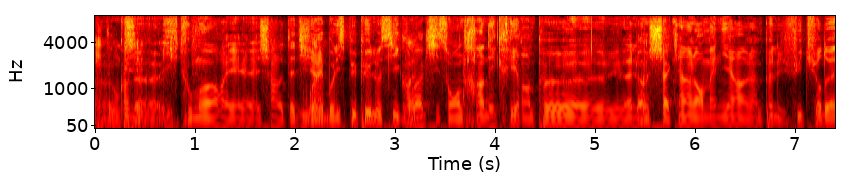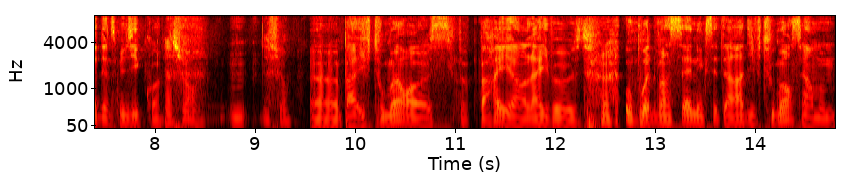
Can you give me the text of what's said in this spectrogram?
Et Euh, donc, comme euh, Yves Toumor et Charlotte Adigéry Ouais. Bolis Pupul aussi, quoi, Ouais. qui sont en train d'écrire un peu, euh, à leur- chacun à leur manière, un peu du futur de la dance music, quoi. Bien sûr, Mm. bien sûr. Euh, Yves Toumor, euh, pareil, un live euh, au bois de Vincennes, etc. d'Yves Toumor, c'est un moment,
